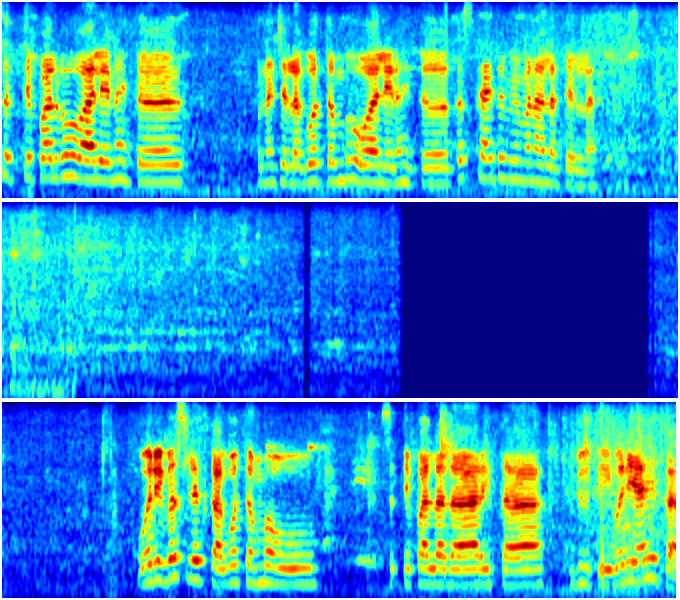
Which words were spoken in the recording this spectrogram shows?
सत्यपाल भाऊ आले नाही तर ज्याला गौतम भाऊ आले नाही तर कस काय तुम्ही म्हणाला त्यांना? वरी बसलेत का? गौतम भाऊ सत्यपाल दादा रीता ज्योती वरी आहेत का?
